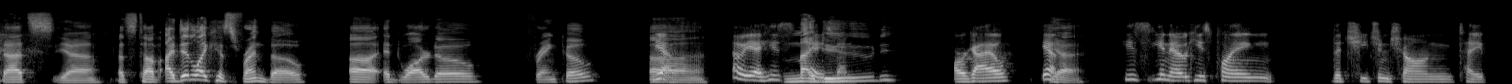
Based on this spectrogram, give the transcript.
That's yeah, that's tough. I did like his friend though, uh Eduardo Franco. Yeah, Uh, oh yeah he's my he's fun. dude. Argyle yeah. Yeah. He's you know he's playing the Cheech and Chong type,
